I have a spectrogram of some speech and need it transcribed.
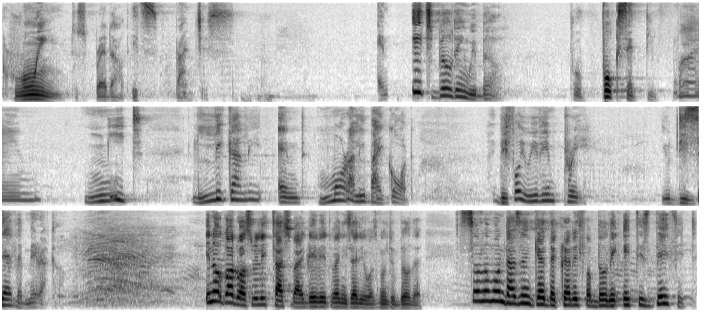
growing to spread out its branches. And each building we build provokes a divine need, legally and morally by God. Before you even pray, you deserve a miracle. You know, God was really touched by David when he said he was going to build it. Solomon doesn't get the credit for building, it is David.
